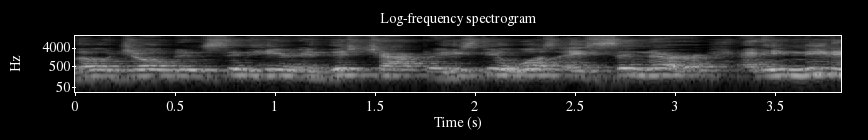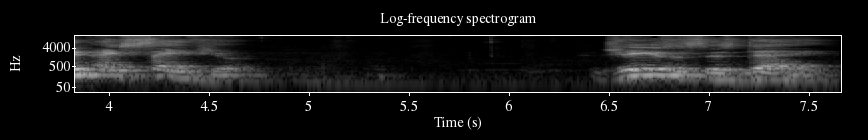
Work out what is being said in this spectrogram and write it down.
though Job didn't sin here in this chapter, he still was a sinner and he needed a savior. Jesus' day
